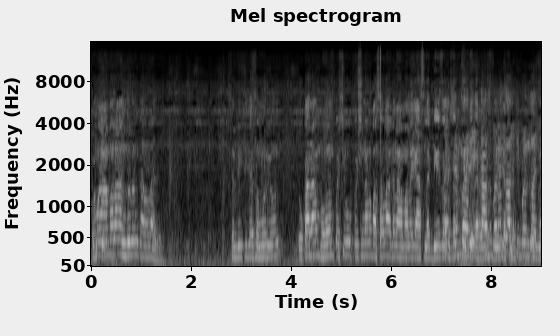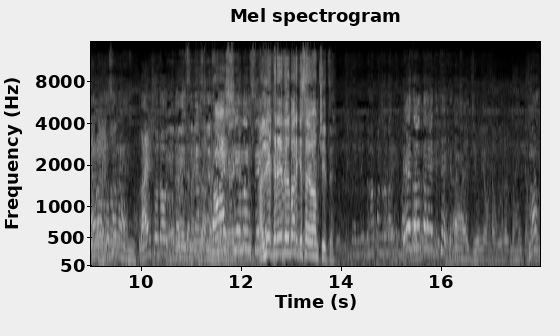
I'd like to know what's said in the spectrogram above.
तर मग आम्हाला आंदोलन करावं लागेल. समितीच्या समोर येऊन तुकाराम भवन पशी उपोषणाला बसावं लागेल आम्हाला या असला बेजबाबदार शंभर एक तास बरं ठेकेदार चालती बंद झाली नाही, नाही, तसं नाही. लाईन सुद्धा होती. पाचशे माणसं. बारके साहेब आमच्या इथं. बेजबाबदार आहे ते ठेकेदार जीव एवढा वरच नाही मग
